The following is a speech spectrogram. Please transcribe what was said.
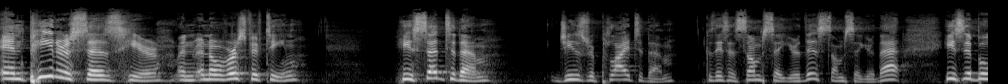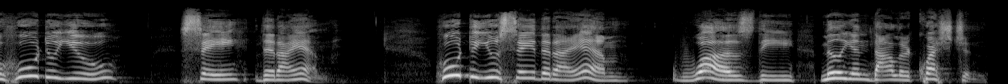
And Peter says here, in, in verse 15, he said to them, Jesus replied to them, because they said, Some say you're this, some say you're that. He said, But who do you say that I am? Who do you say that I am was the million dollar question.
